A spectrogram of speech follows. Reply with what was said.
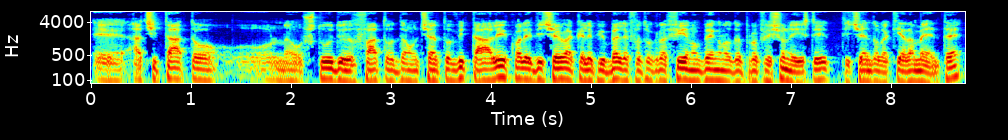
eh, ha citato uno studio fatto da un certo Vitali, il quale diceva che le più belle fotografie non vengono dai professionisti, dicendola chiaramente,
